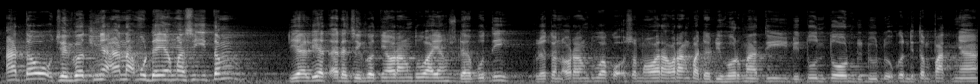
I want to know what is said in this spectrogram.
Atau jenggotnya anak muda yang masih hitam dia lihat ada jenggotnya orang tua yang sudah putih. Kelihatan orang tua kok semua orang-orang pada dihormati dituntun didudukkan di tempatnya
